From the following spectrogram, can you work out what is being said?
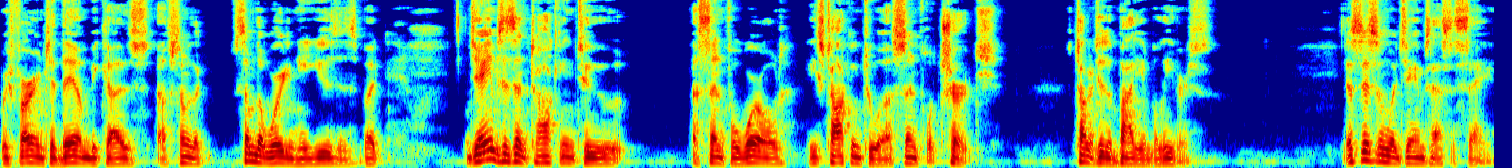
referring to them because of some of the some of the wording he uses. But James isn't talking to a sinful world; he's talking to a sinful church. He's talking to the body of believers. This isn't what James has to say.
